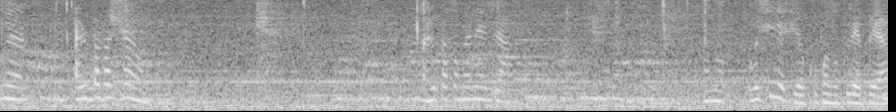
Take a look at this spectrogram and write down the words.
うん。ねアルパカちゃん。アルパカマネージャー。あの美味しいですよここのクレープ屋。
